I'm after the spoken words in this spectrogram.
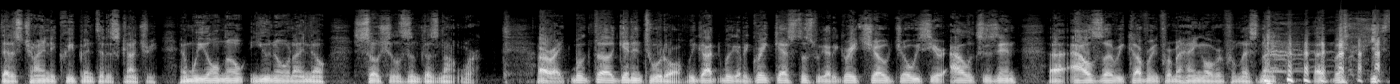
that is trying to creep into this country. And we all know, you know, and I know, socialism does not work. All right, we'll uh, get into it all. We got we got a great guest list. We got a great show. Joey's here. Alex is in. Uh, Al's uh, recovering from a hangover from last night. Uh, but he's,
